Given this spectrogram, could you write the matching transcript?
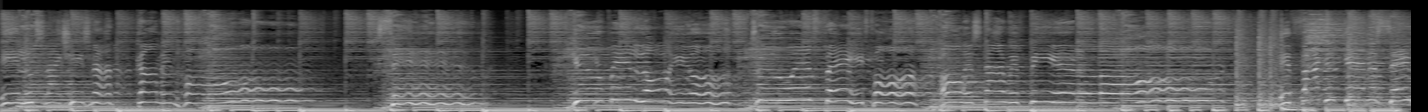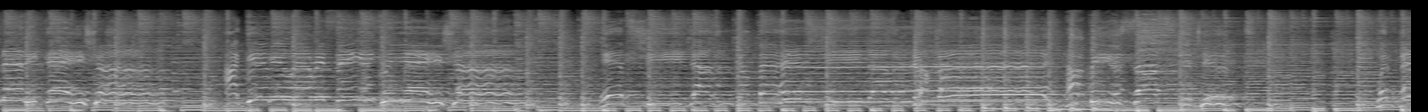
He looks like she's not coming. Whenever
